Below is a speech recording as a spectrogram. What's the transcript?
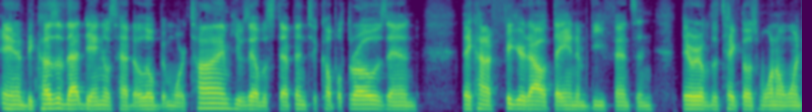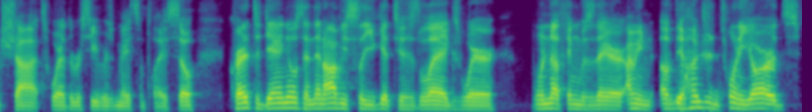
and because of that, Daniels had a little bit more time. He was able to step into a couple throws, and they kind of figured out the A&M defense, and they were able to take those one-on-one shots where the receivers made some plays. So credit to Daniels, and then obviously you get to his legs where when nothing was there. I mean, of the 120 yards,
